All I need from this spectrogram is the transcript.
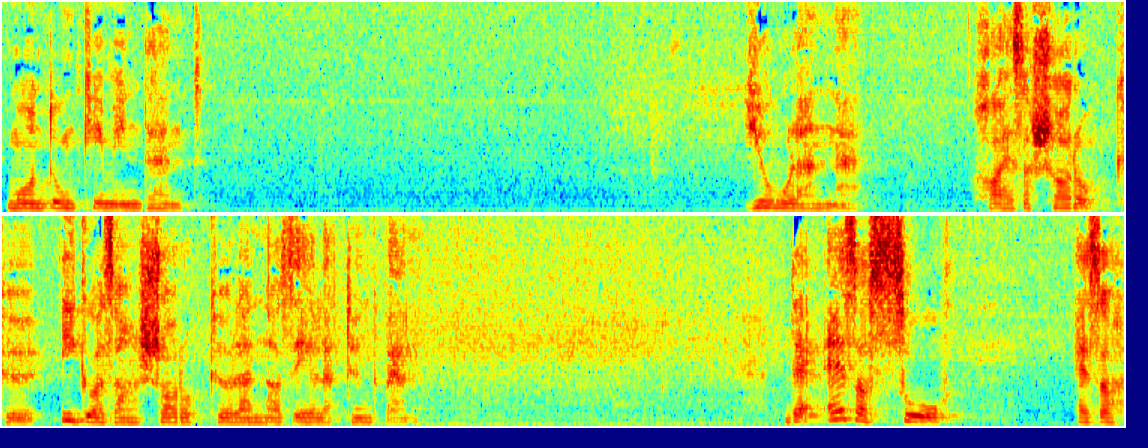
mondunk ki mindent? Jó lenne, ha ez a sarokkő, igazán sarokkő lenne az életünkben. De ez a szó, ez a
